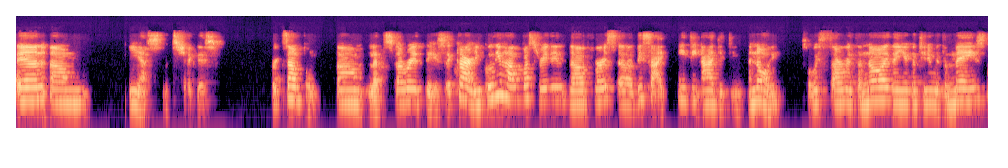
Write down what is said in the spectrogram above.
And um, yes, let's check this. For example, um, let's uh, read this. Uh, Karen, could you help us reading the first uh, side, ed adjective, annoy. So we start with annoy, then you continue with amazed,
